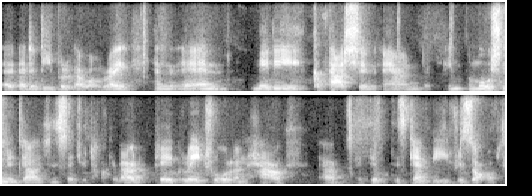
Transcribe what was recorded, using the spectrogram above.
at, at a deeper level right? And and maybe compassion and emotional intelligence that you talk about play a great role in how uh, this can be resolved.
